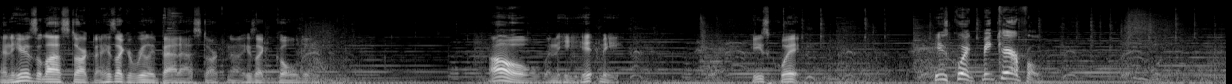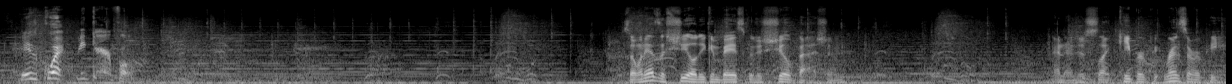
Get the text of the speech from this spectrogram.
And here's the last Dark Knight. He's like a really badass Dark Knight. He's like golden. Oh, and he hit me. He's quick. He's quick, be careful! He's quick, be careful! So when he has a shield, you can basically just shield bash him. And then just like keep rinse and repeat.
